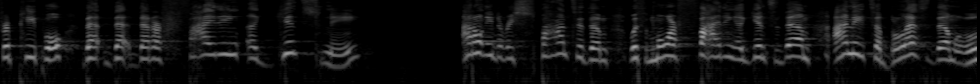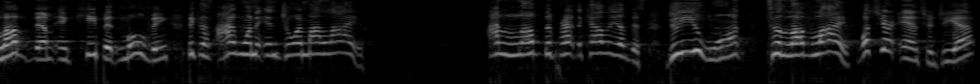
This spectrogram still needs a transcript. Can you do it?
for people that, that, that are fighting against me. I don't need to respond to them with more fighting against them. I need to bless them, love them, and keep it moving because I want to enjoy my life. I love the practicality of this. Do you want to love life? What's your answer, GF?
